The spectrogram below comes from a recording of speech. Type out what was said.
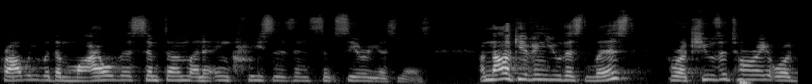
probably with the mildest symptom and it increases in seriousness. I'm not giving you this list for accusatory or,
